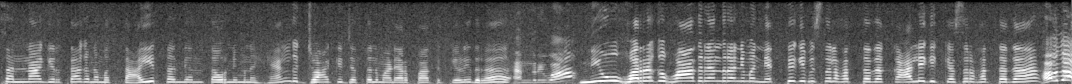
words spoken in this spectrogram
ಸಣ್ಣಾಗಿರ್ತಾಗ ನಮ್ಮ ತಾಯಿ ತಂದೆ ಅಂತವ್ರು ನಿಮ್ಮನ್ನ ಹೆಂಗ್ ಜಾಕಿ ಜತನ ಮಾಡ್ಯಾರಪ್ಪ ಅಂತ ಕೇಳಿದ್ರ ಹೆಂಗ್ರಿವ ನೀವು ಹೊರಗೆ ಹೋದ್ರೆ ಅಂದ್ರ ನಿಮ್ಮ ನೆತ್ತಿಗೆ ಬಿಸಿಲು ಹತ್ತದ ಕಾಲಿಗೆ ಕೆಸರು ಹತ್ತದ? ಹೌದಾ?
